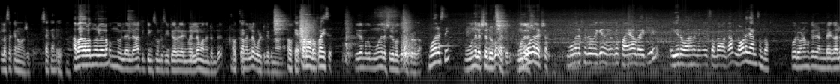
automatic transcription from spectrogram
അല്ല സെക്കൻഡ് ഓണർഷിപ്പ് സെക്കൻഡ് അപ്പോൾ ഒന്നും ഒന്നുമില്ല എല്ലാ ഫിറ്റിംഗ്സ് ഉണ്ട് സീറ്റുകാർ കാര്യങ്ങളെല്ലാം വന്നിട്ടുണ്ട്. ഒക്കെ നല്ല ക്വാളിറ്റി എടുക്കുന്നതാണ് ഓക്കെ പറഞ്ഞോളൂ പ്രൈസ് ഇത് നമുക്ക് മൂന്ന് ലക്ഷം രൂപക്ക് കൊടുക്കാം. മൂന്ന് ലക്ഷത്തി? മൂന്ന് ലക്ഷം രൂപ പറ്റും മൂന്ന് ലക്ഷം. മൂന്ന് ലക്ഷം രൂപയ്ക്ക് നിങ്ങൾക്ക് ഫൈനൽ റേറ്റിൽ ഈ ഒരു വാഹനം നിങ്ങൾക്ക് സ്വന്തമാക്കാം. ലോൺ ചാൻസ് ഉണ്ടോ? ഇപ്പോൾ ലോൺ നമുക്ക് രണ്ടേകാൽ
